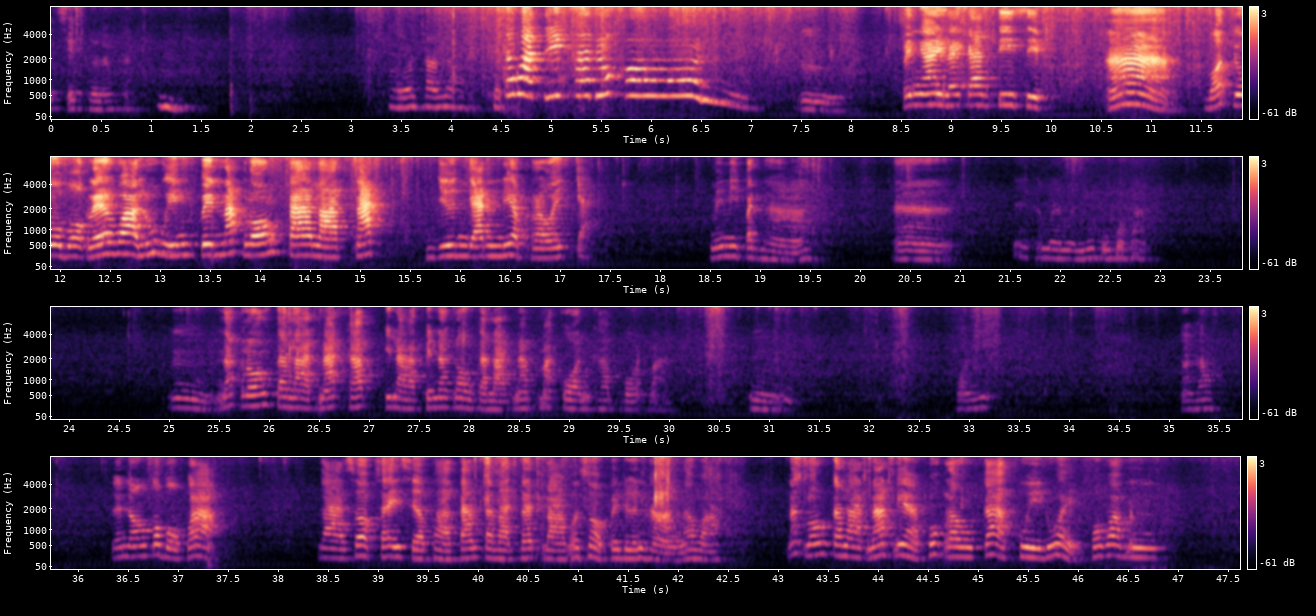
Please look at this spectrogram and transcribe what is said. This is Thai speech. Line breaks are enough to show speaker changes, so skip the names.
ว้เช็ดก็แล้วกัน
อืมเอาไว้ใช้ได้เก็บ
สวัสดีค่ะทุกคน อืม เป็นไงรายการตีสิบ อ่า บอสโจบอกแล้วว่าลูกวิงเป็นนักร้องตลาดนัด ยืนยันเรียบร้อยจ้ะ ไม่มีปัญหา อ่าเอ๊ะทำไมมันรูปอุบบ้างอืม นักร้องตลาดนัดครับ กีฬาเป็นนักร้องตลาดนัดมาก่อนครับบอสว่าอืมวันนี้นะครับแล้วน้องก็บอกว่า ลาชอบใส่เสื้อผ้าตามตลาดนัดลาว่าชอบไปเดินห่างแล้ววะนักร้องตลาดนัดเนี่ย พวกเรากล้าคุยด้วย เพราะว่ามัน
